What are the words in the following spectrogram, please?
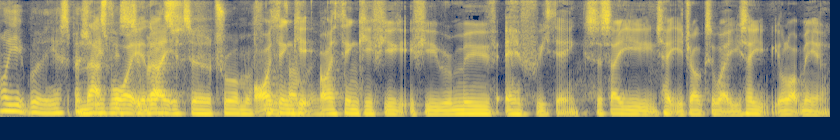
Oh yeah, well, especially that's if it's why- related that's- to trauma. I think it. I think if you if you remove everything, so say you take your drugs away, you say you're like me. I'll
